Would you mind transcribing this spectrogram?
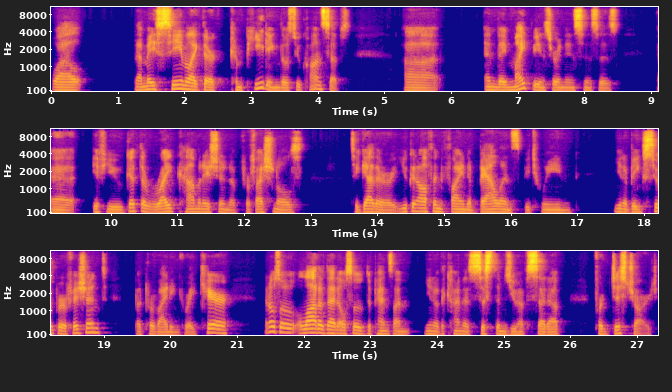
While that may seem like they're competing, those two concepts, uh, and they might be in certain instances, uh, if you get the right combination of professionals together, you can often find a balance between, you know, being super efficient, but providing great care. And also a lot of that also depends on, you know, the kind of systems you have set up for discharge.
